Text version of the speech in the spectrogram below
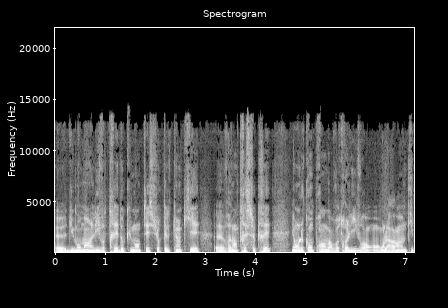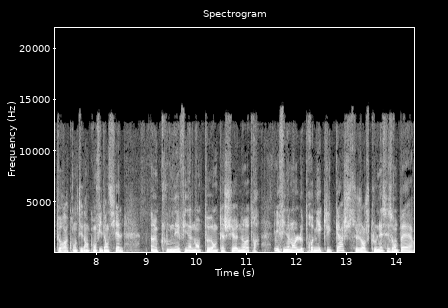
euh, du moment, un livre très documenté sur quelqu'un qui est euh, vraiment très secret. Et on le comprend dans votre livre, on l'a un petit peu raconté dans Confidentiel, un Clooney finalement peut en cacher un autre. Et finalement, le premier qu'il cache, ce Georges Clooney, c'est son père.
